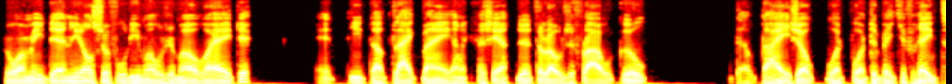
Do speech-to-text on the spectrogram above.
Stormy Daniels, of hoe die ze mogen heten, die, dat lijkt mij eigenlijk gezegd nutteloze flauwekul. Daar is ook, wordt, wordt een beetje vreemd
